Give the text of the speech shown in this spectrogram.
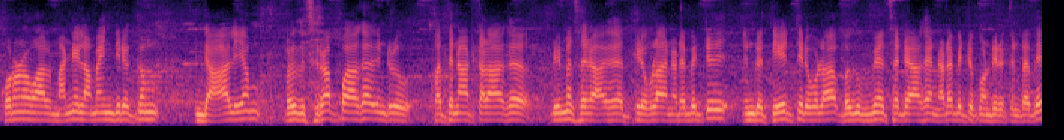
சிவன் கொரோனாவால் மண்ணில் அமைந்திருக்கும் இந்த ஆலயம் வெகு சிறப்பாக இன்று பத்து நாட்களாக விமர்சனாக திருவிழா நடைபெற்று இன்று தேர் திருவிழா வெகு விமர்சனையாக நடைபெற்று கொண்டிருக்கின்றது.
